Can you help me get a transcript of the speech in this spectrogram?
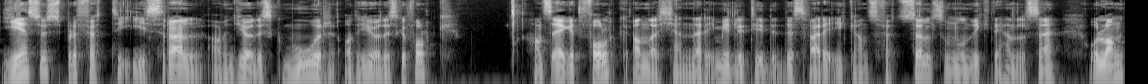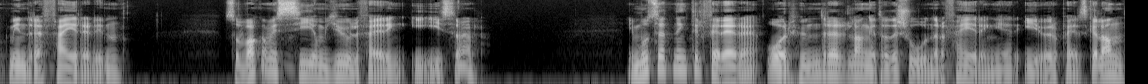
Jesus ble født i Israel av en jødisk mor og det jødiske folk. Hans eget folk anerkjenner imidlertid dessverre ikke hans fødsel som noen viktig hendelse, og langt mindre feirer de den. Så hva kan vi si om julefeiring i Israel? I motsetning til flere århundrer lange tradisjoner og feiringer i europeiske land,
